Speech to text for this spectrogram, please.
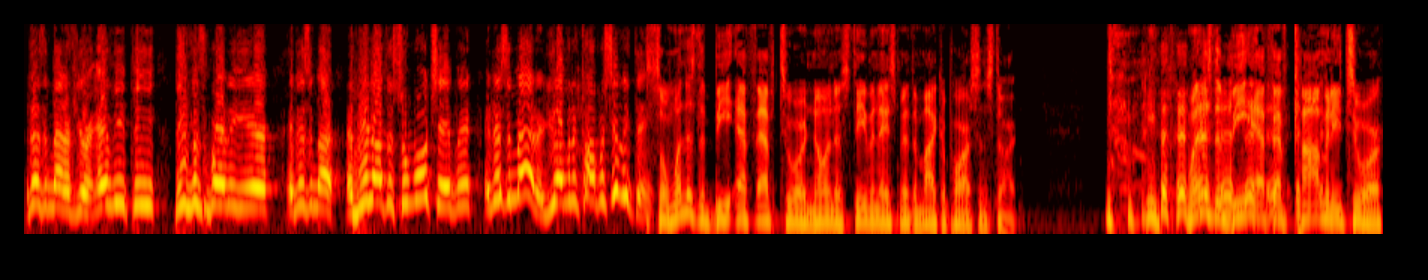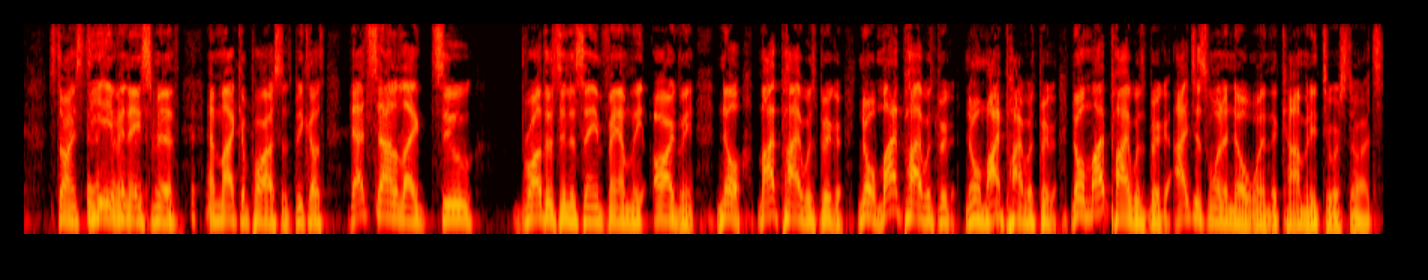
It doesn't matter if you're MVP, Defensive Player of the Year. It doesn't matter. If you're not the Super Bowl champion, it doesn't matter. You haven't accomplished anything. So when does the BFF tour known as Stephen A. Smith and Micah Parsons start? when is the BFF comedy tour starring Stephen A. Smith and Micah Parsons? Because that sounded like two brothers in the same family arguing. No, my pie was bigger. No, my pie was bigger. No, my pie was bigger. No, my pie was bigger. I just want to know when the comedy tour starts,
